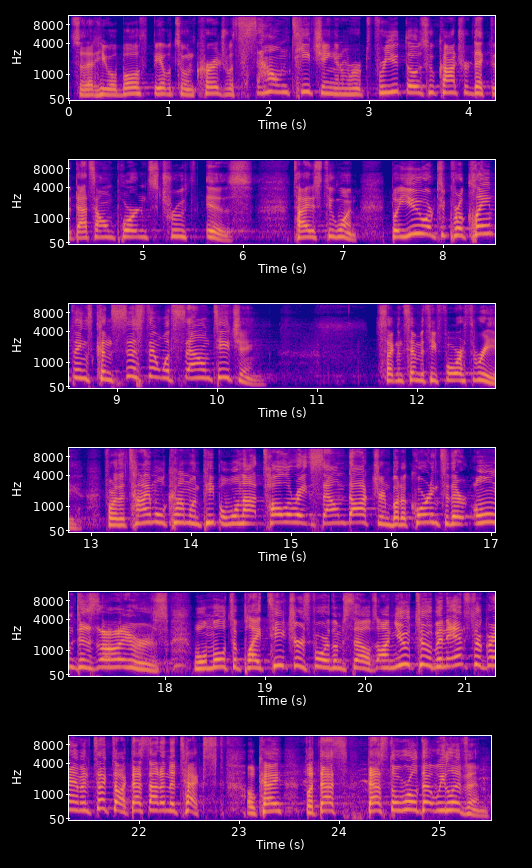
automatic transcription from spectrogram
so that he will both be able to encourage with sound teaching and refute those who contradict it. That's how important truth is. Titus 2 1. But you are to proclaim things consistent with sound teaching 2 Timothy 4 3. For the time will come when people will not tolerate sound doctrine, but according to their own desires will multiply teachers for themselves on YouTube and Instagram and TikTok. That's not in the text, okay? But that's that's the world that we live in.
